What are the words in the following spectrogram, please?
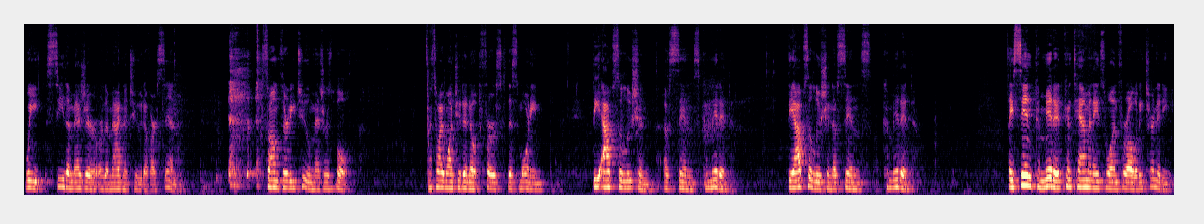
we see the measure or the magnitude of our sin. Psalm 32 measures both. And so I want you to note first this morning the absolution of sins committed. The absolution of sins committed. A sin committed contaminates one for all of eternity,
